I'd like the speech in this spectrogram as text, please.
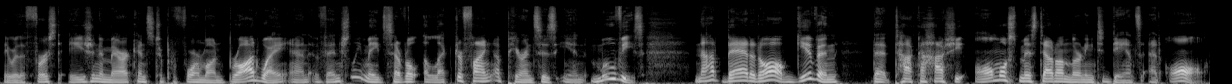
They were the first Asian Americans to perform on Broadway and eventually made several electrifying appearances in movies. Not bad at all, given that Takahashi almost missed out on learning to dance at all.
